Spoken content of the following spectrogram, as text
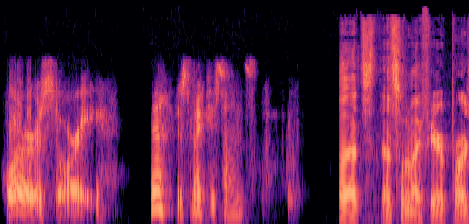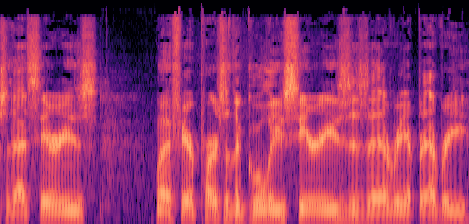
horror story. Eh, just my two cents. Uh, That's that's one of my favorite parts of that series. One of my favorite parts of the Ghoulies series is that every ep- every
